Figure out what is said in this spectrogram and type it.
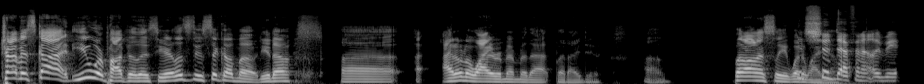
Travis Scott, you were popular this year. Let's do sicko mode, you know? Uh, I, I don't know why I remember that, but I do. Um, but honestly, what it do I should know? definitely be.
